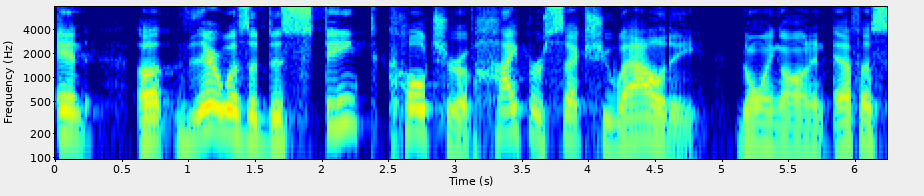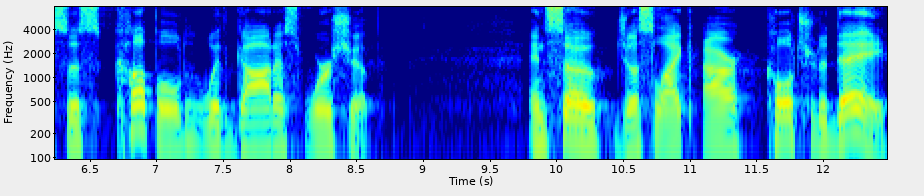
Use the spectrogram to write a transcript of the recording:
And uh, there was a distinct culture of hypersexuality going on in Ephesus, coupled with goddess worship. And so, just like our culture today,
